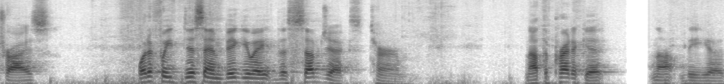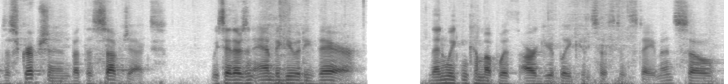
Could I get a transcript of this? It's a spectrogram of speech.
Tries. What if we disambiguate the subject term? Not the predicate, not the uh, description, but the subject. We say there's an ambiguity there. Then we can come up with arguably consistent statements. So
